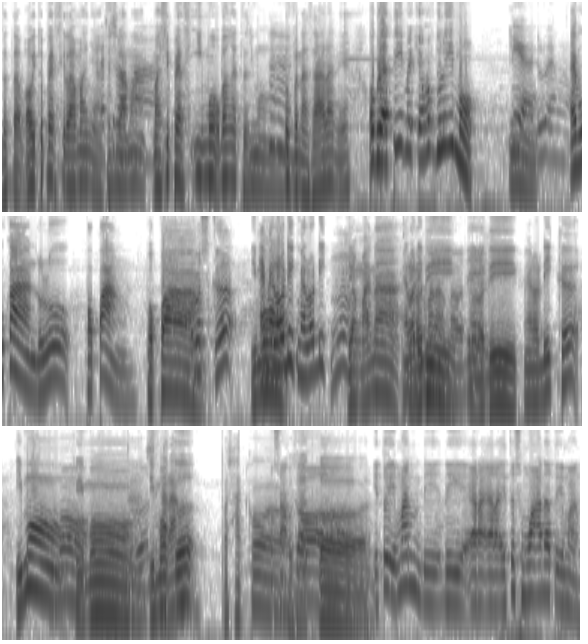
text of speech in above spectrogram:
tetap. Oh itu versi lamanya. Versi lama. Masih versi emo banget tuh. Emo. Gue penasaran ya. Oh berarti Make Your Move dulu emo. Iya, dulu emang. Eh bukan, dulu Popang. Popang. Terus ke emo. Eh melodik, melodik. Yang mana? Melodik? Melodik. Melodik. Melodik ke Imo. Imo. Emo Sekarang ke post hardcore. Post hardcore. hardcore. Itu Iman di di era-era itu semua ada tuh Iman.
